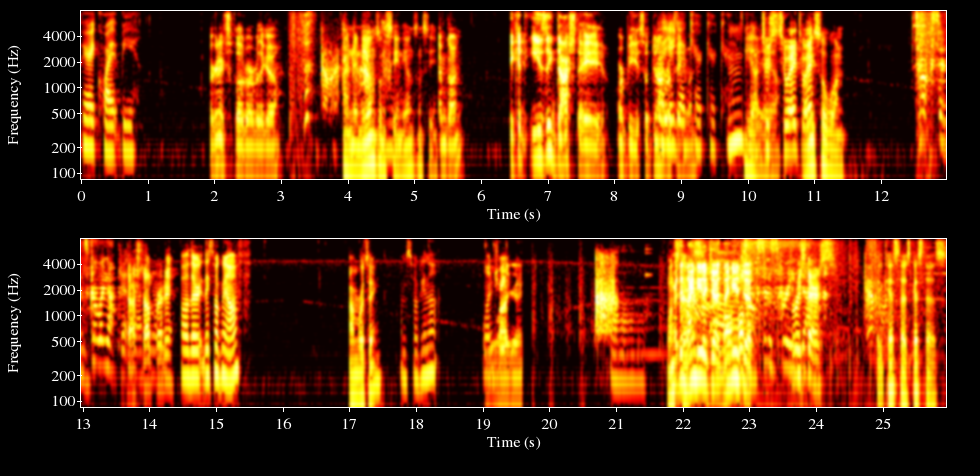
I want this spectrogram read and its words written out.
Very quiet B. They're gonna explode wherever they go. And the Neon's on C. Neon's on C. I'm going. He could easily dash to A or B, so do not yeah, rotate yeah. anyone. Care, care, care. Mm. Yeah, yeah, Two, yeah. two A, two Only A. saw one. Toxins going up. Dashed up, ready? Oh, they they smoke me off. I'm rotating. I'm smoking that. One tree. Uh, One I did stairs. 90 to jet, 90 to jet. Toxin screen Three stairs. Get- Get stairs, get stairs.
